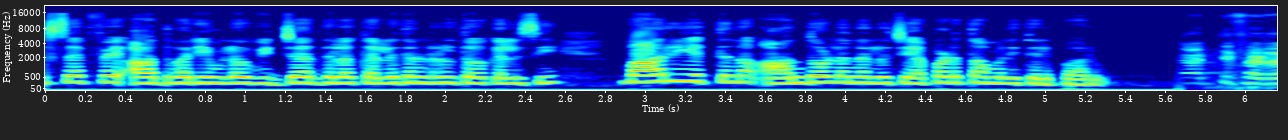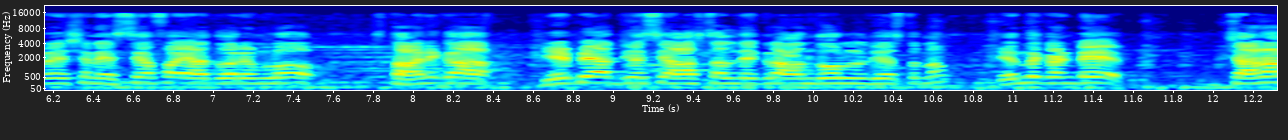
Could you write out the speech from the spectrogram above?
ఎస్ఎఫ్ఐ ఆధ్వర్యంలో విద్యార్థుల తల్లిదండ్రులతో కలిసి భారీ ఎత్తున ఆందోళనలు చేపడతామని తెలిపారు. విద్యార్థి ఫెడరేషన్ ఎస్ఎఫ్ఐ ఆధ్వర్యంలో స్థానిక ఏపీఆర్జేసీ హాస్టల్ దగ్గర ఆందోళన చేస్తున్నాం. ఎందుకంటే చాలా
